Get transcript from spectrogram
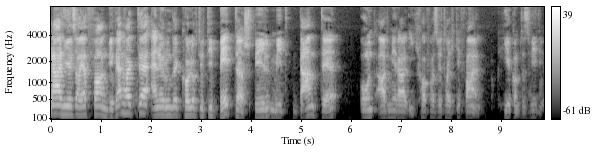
Kanal, hier ist euer Fun. Wir werden heute eine Runde Call of Duty Beta spielen mit Dante und Admiral. Ich hoffe, es wird euch gefallen. Hier kommt das Video.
